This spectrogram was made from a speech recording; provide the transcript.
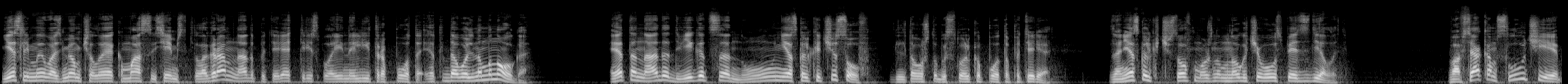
если мы возьмем человека массой 70 кг, надо потерять 3,5 литра пота. Это довольно много. Это надо двигаться, ну, несколько часов для того, чтобы столько пота потерять. За несколько часов можно много чего успеть сделать. Во всяком случае,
